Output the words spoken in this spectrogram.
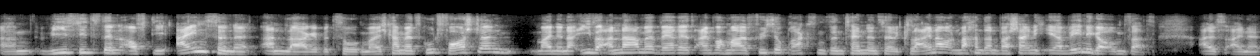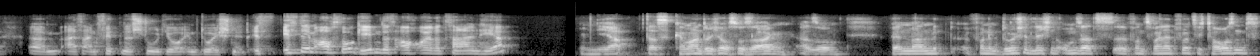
Ähm, wie sieht es denn auf die einzelne Anlage bezogen? Weil ich kann mir jetzt gut vorstellen, meine naive Annahme wäre jetzt einfach mal, Physiopraxen sind tendenziell kleiner und machen dann wahrscheinlich eher weniger Umsatz als, eine, ähm, als ein Fitnessstudio im Durchschnitt. Ist, ist dem auch so? Geben das auch eure Zahlen her? Ja, das kann man durchaus so sagen. Also wenn man mit, von einem durchschnittlichen Umsatz äh, von 240.000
